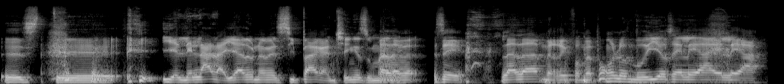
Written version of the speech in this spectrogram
Este y el de Lala ya de una vez sí pagan, chingue su madre. Sí, Lala me rifo, me pongo los nudillos L A L A.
